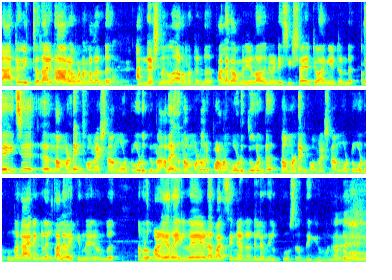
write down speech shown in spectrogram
ഡാറ്റ വിറ്റതായിട്ട് ആരോപണങ്ങളുണ്ട്. അന്വേഷണങ്ങൾ നടന്നിട്ടുണ്ട് പല കമ്പനികളും അതിനുവേണ്ടി ശിക്ഷ ഏറ്റുവാങ്ങിയിട്ടുണ്ട്. പ്രത്യേകിച്ച് നമ്മളുടെ ഇൻഫർമേഷൻ അങ്ങോട്ട് കൊടുക്കുന്ന അതായത് നമ്മളൊരു പണം കൊടുത്തുകൊണ്ട് നമ്മളുടെ ഇൻഫർമേഷൻ അങ്ങോട്ട് കൊടുക്കുന്ന കാര്യങ്ങളിൽ തലവെക്കുന്നതിന് മുമ്പ് നമ്മൾ പഴയ റെയിൽവേയുടെ പരസ്യം കേട്ടിട്ടില്ല? നിൽക്കൂ ശ്രദ്ധിക്കൂ മുന്നോട്ട് പോകൂ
